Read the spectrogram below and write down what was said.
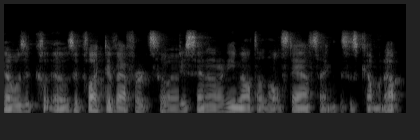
it was a it was a collective effort. So I just sent out an email to the whole staff saying this is coming up.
